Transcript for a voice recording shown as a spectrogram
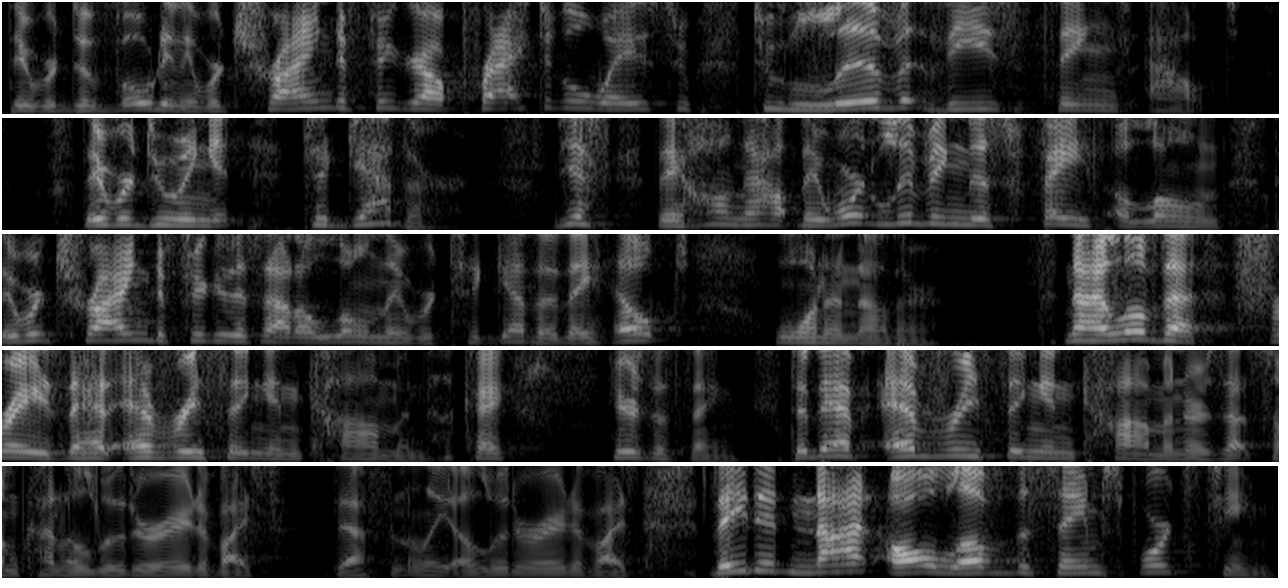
they were devoting. They were trying to figure out practical ways to, to live these things out. They were doing it together. Yes, they hung out. They weren't living this faith alone. They weren't trying to figure this out alone. They were together. They helped one another. Now, I love that phrase, they had everything in common. Okay, Here's the thing Did they have everything in common, or is that some kind of literary device? Definitely a literary device. They did not all love the same sports team.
